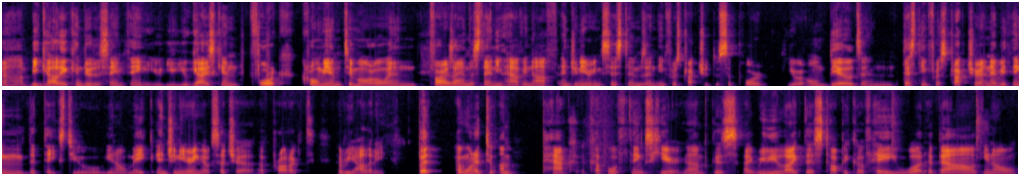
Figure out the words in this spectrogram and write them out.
Uh, Igalia can do the same thing. You, you, you guys can fork Chromium tomorrow, and as far as I understand, you have enough engineering systems and infrastructure to support your own builds and test infrastructure and everything that takes to you know make engineering of such a, a product a reality. But I wanted to unpack a couple of things here um, because I really like this topic of hey, what about you know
